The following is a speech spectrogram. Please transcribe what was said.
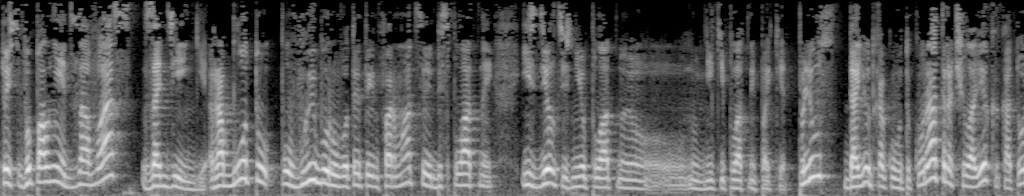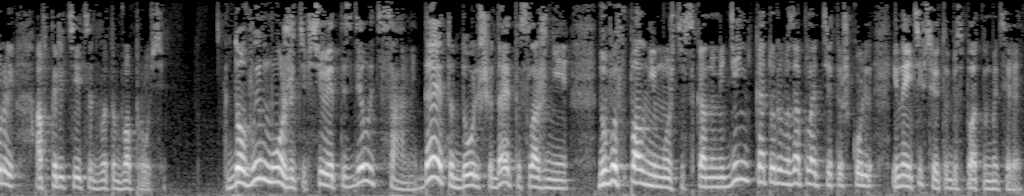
то есть, выполняет за вас, за деньги, работу по выбору вот этой информации бесплатной и сделать из нее платную, ну, некий платный пакет. Плюс дает какого-то куратора, человека, который авторитетен в этом вопросе. Да вы можете все это сделать сами. Да, это дольше, да, это сложнее. Но вы вполне можете сэкономить деньги, которые вы заплатите этой школе, и найти все это в бесплатном материале.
